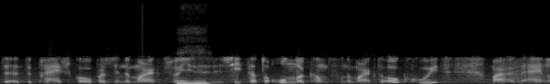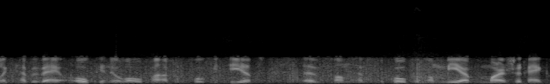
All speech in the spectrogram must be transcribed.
de, de prijskopers in de markt. Zo je mm -hmm. ziet dat de onderkant van de markt ook groeit. Maar uiteindelijk hebben wij ook in Europa geprofiteerd uh, van het verkopen van meer margerijke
